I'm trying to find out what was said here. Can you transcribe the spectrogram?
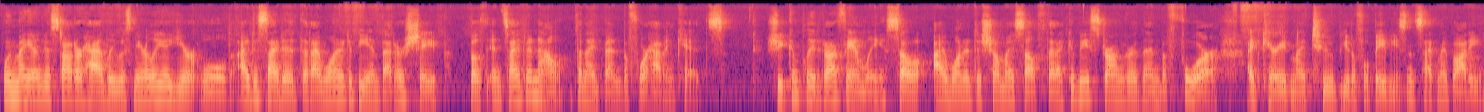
When my youngest daughter Hadley was nearly a year old, I decided that I wanted to be in better shape, both inside and out, than I'd been before having kids. She completed our family, so I wanted to show myself that I could be stronger than before I'd carried my two beautiful babies inside my body.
